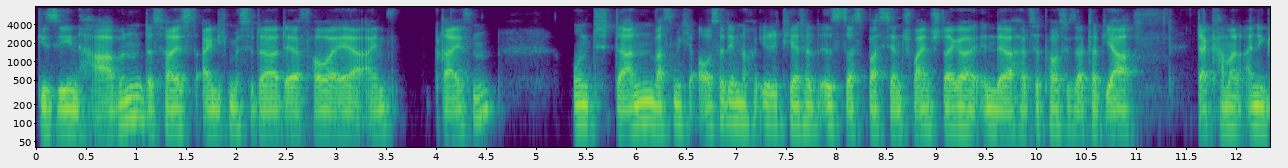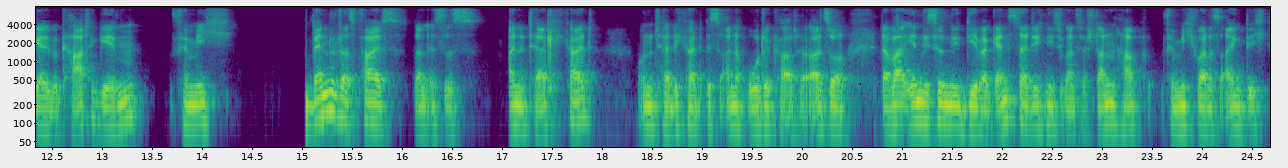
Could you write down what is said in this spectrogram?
gesehen haben. Das heißt, eigentlich müsste da der VAR eingreifen. Und dann, was mich außerdem noch irritiert hat, ist, dass Bastian Schweinsteiger in der Halbzeitpause gesagt hat, ja, da kann man eine gelbe Karte geben. Für mich, wenn du das pfeifst, dann ist es eine Tätigkeit und Tätigkeit ist eine rote Karte. Also da war irgendwie so eine Divergenz da, die ich nicht so ganz verstanden habe. Für mich war das eigentlich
